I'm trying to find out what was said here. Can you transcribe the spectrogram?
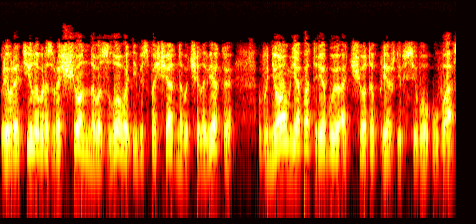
превратило в развращенного, злого и беспощадного человека, в нем я потребую отчета прежде всего у вас,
